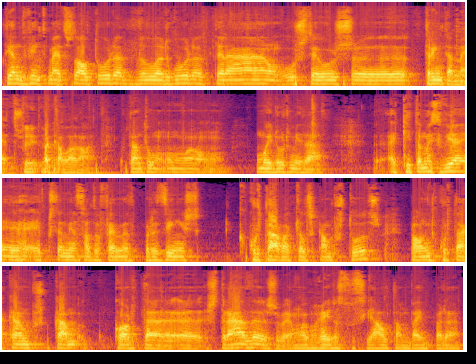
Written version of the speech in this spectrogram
tendo 20 metros de altura, de largura, terá os seus uh, 30 metros 30 para cada lado. Portanto, uma, uma enormidade. Aqui também se vê, é, é precisamente Santa Fêmea de Prazinhos que cortava aqueles campos todos, para além de cortar campos, corta uh, estradas, é uma barreira social também para,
